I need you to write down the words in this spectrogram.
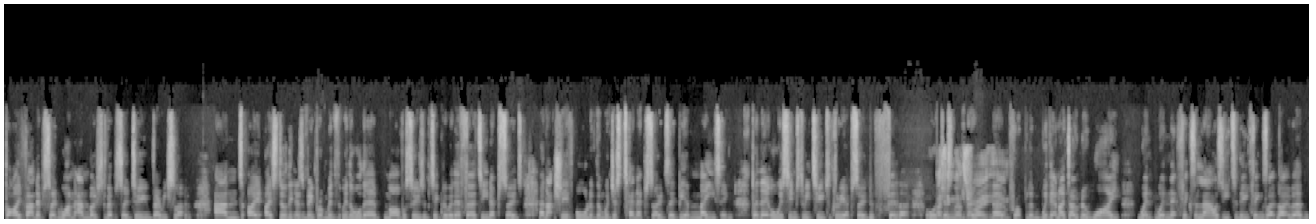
but I found episode one and most of episode two very slow. And I, I still think there's a big problem with, with all their Marvel series in particular, where they're 13 episodes. And actually, if all of them were just 10 episodes, they'd be amazing. But there always seems to be two to three episodes of filler or I just think that's you know, right, yeah. problem with it. And I don't know why when when Netflix allows you to do things like like um,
